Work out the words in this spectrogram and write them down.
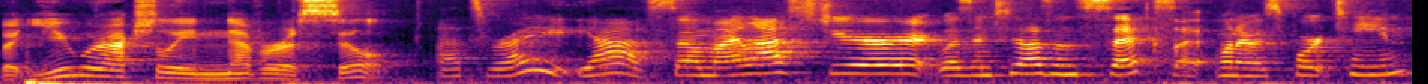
But you were actually never a silt. That's right. Yeah. So my last year was in 2006 uh, when I was 14.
